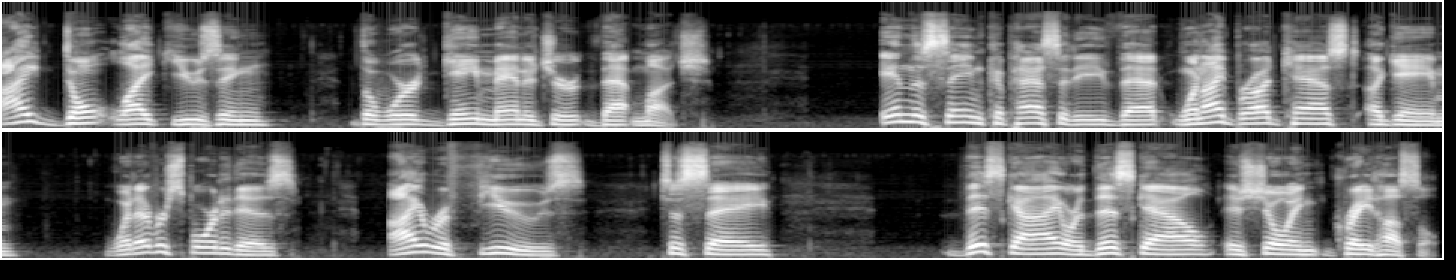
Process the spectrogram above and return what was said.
I don't like using the word game manager that much. In the same capacity that when I broadcast a game, whatever sport it is, I refuse to say, this guy or this gal is showing great hustle.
